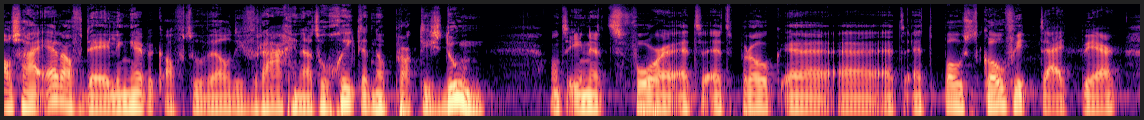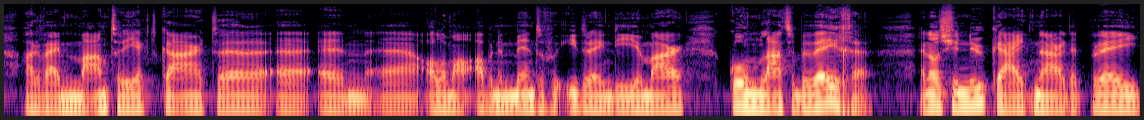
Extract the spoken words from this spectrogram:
als HR-afdeling heb ik af en toe wel die vraag inderdaad, hoe ga ik dat nou praktisch doen? Want in het, voor het, het, pro, uh, het, het post-COVID-tijdperk hadden wij maandtrajectkaarten uh, en allemaal abonnementen voor iedereen die je maar kon laten bewegen. En als je nu kijkt naar de pre-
